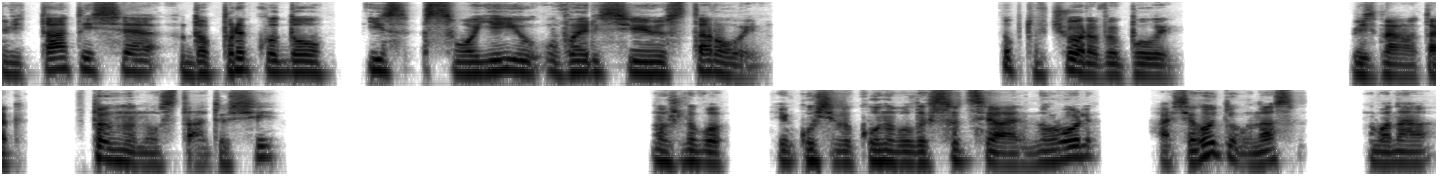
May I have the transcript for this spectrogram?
вітатися, до прикладу, із своєю версією старої. Тобто вчора ви були, візьмемо так, в певному статусі, можливо, якусь виконували соціальну роль, а сьогодні у нас вона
